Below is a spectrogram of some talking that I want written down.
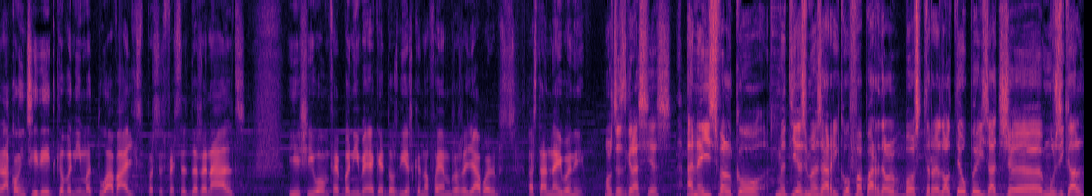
ha coincidit que venim a actuar a Valls per les festes desenals i així ho hem fet venir bé aquests dos dies que no fèiem res allà, pues, estan anar i venir. moltes gràcies. Anaïs Falcó, Matías Mazarico fa part del vostre, del teu paisatge musical?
